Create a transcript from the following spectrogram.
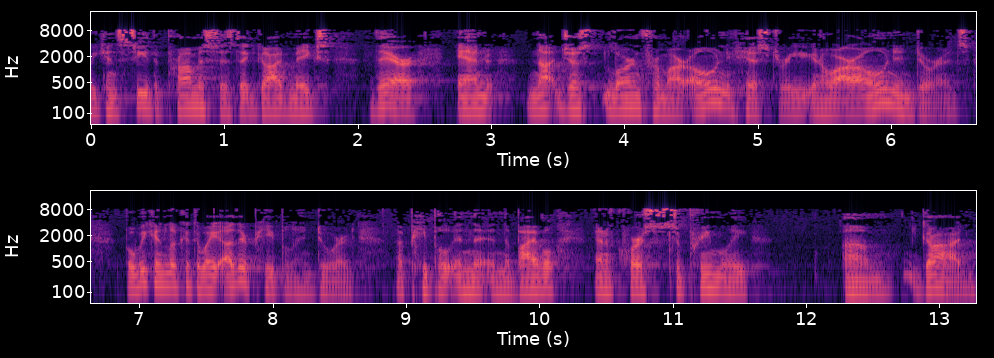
we can see the promises that God makes there and not just learn from our own history, you know, our own endurance, but we can look at the way other people endured, uh, people in the in the Bible, and of course, supremely um, God.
